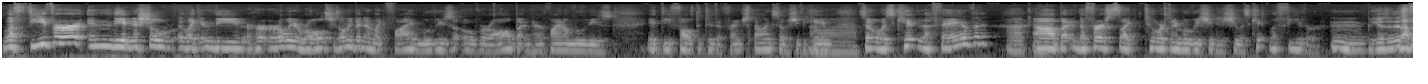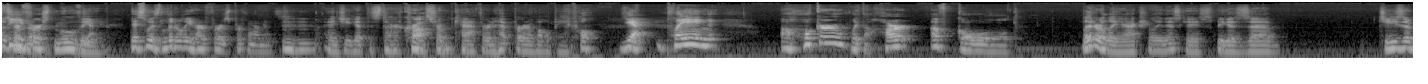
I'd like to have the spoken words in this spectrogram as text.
Lefevre in the initial, like in the her earlier roles, she's only been in like five movies overall, but in her final movies, it defaulted to the French spelling, so she became so it was Kit Lefevre. Ah. Okay. Uh, but in the first like two or three movies she did, she was Kit Lefevre. Mm, because this was her first movie, Yeah. This was literally her first performance. hmm and she got the star across from Katharine Hepburn of all people. Yeah, playing a hooker with a heart of gold. Literally, actually, in this case, because uh, she's a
